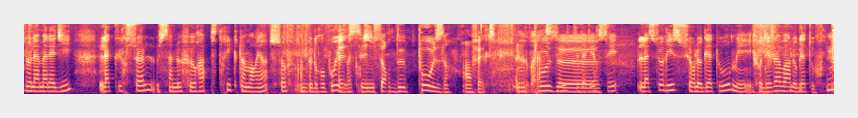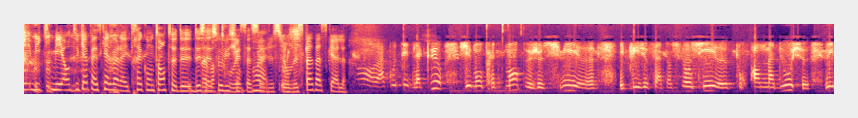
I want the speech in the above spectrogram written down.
de la maladie, la cure seule, ça ne fera strictement rien, sauf un peu de repos et Euh. C'est une sorte de pause en fait. Une Euh, voilà, pause. c'est- euh, C'est-à-dire c'est la cerise sur le gâteau, mais il faut déjà avoir le gâteau. Mais, mais, mais en tout cas, Pascal, voilà, est très contente de, de sa solution. sa Ouais. solution, Oui. n'est-ce pas Pascal? À côté de la cure, j'ai mon traitement que je suis, euh, et puis je fais attention aussi euh, pour prendre ma douche, les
